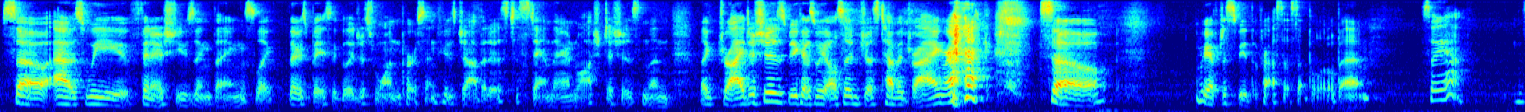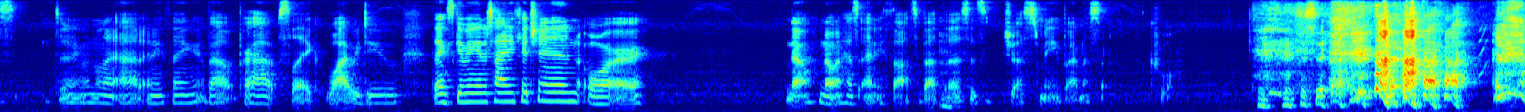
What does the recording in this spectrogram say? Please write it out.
So as we finish using things, like there's basically just one person whose job it is to stand there and wash dishes, and then like dry dishes because we also just have a drying rack, so we have to speed the process up a little bit. So yeah. Did anyone want to add anything about perhaps like why we do Thanksgiving in a tiny kitchen or no, no one has any thoughts about hmm. this. It's just me by myself.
